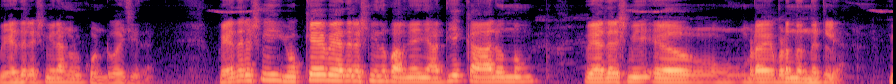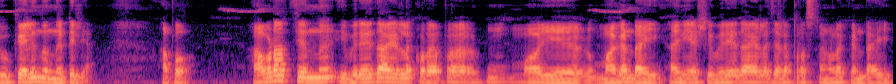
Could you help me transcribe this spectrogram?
വേദലക്ഷ്മിനെ അങ്ങോട്ട് കൊണ്ടുപോയി ചെയ്തത്. വേദലക്ഷ്മി യു കെ വേദലക്ഷ്മി എന്ന് പറഞ്ഞു കഴിഞ്ഞാൽ അധിക കാലമൊന്നും വേദലക്ഷ്മി ഇവിടെ ഇവിടെ നിന്നിട്ടില്ല. യു കെയിൽ നിന്നിട്ടില്ല. അപ്പോൾ അവിടെ ചെന്ന് ഇവരേതായുള്ള കുറേ ഈ മകണ്ടായി അതിനുശേഷം ഇവരേതായുള്ള ചില പ്രശ്നങ്ങളൊക്കെ ഉണ്ടായി.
